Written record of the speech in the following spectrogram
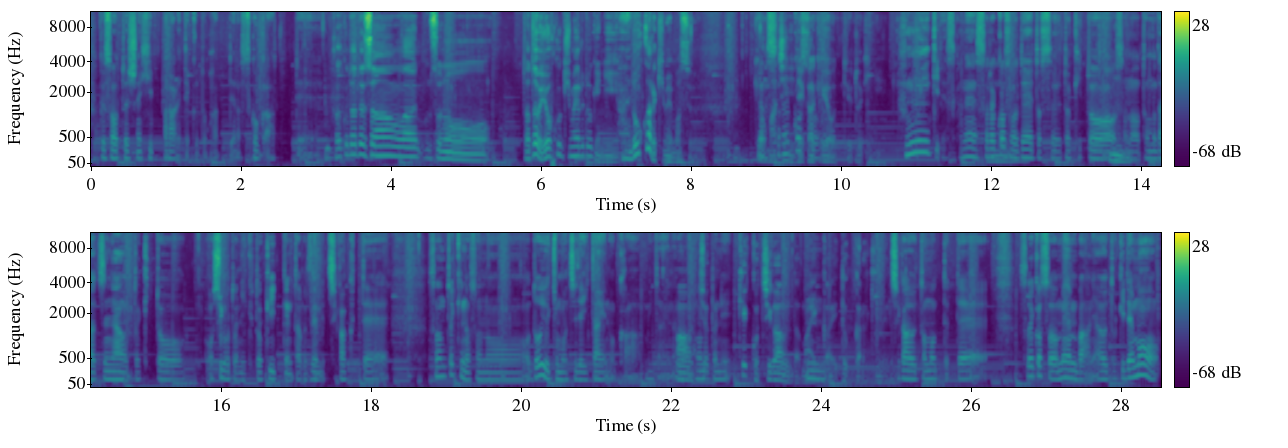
服装と一緒に引っ張られていくとかっていうのはすごくあって。角立さんはその例えば洋服決めるときにはい。どこから決めます、今日街に出かけようっていうときに。雰囲気ですかね。それこそデートする時と、うん。その友達に会う時とお仕事に行く時っていうの多分全部違くてその時のそのどういう気持ちでいたいのかみたいなあ本当に結構違うんだ毎回どっから決める、違うと思っててそれこそメンバーに会う時でも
